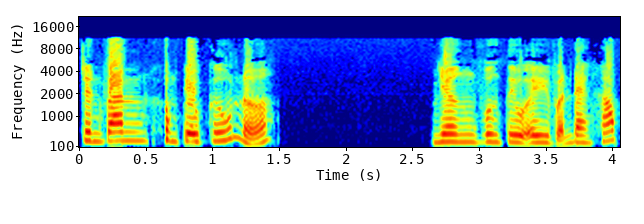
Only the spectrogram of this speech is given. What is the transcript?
Trình văn không kêu cứu nữa. Nhưng vương tiêu y vẫn đang khóc.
